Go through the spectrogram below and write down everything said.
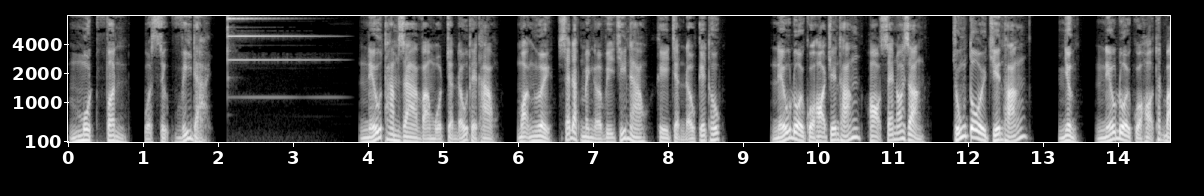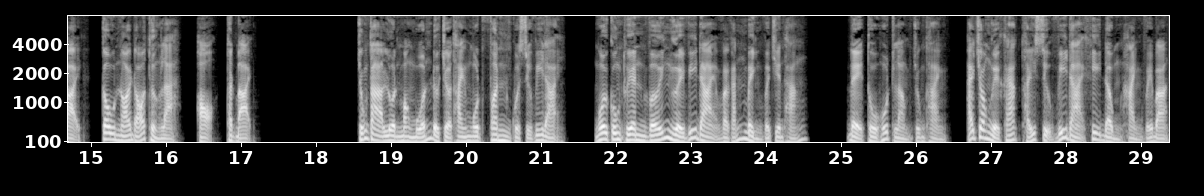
Một phần của sự vĩ đại Nếu tham gia vào một trận đấu thể thao, mọi người sẽ đặt mình ở vị trí nào khi trận đấu kết thúc? Nếu đội của họ chiến thắng, họ sẽ nói rằng chúng tôi chiến thắng. Nhưng nếu đội của họ thất bại, câu nói đó thường là họ thất bại. Chúng ta luôn mong muốn được trở thành một phần của sự vĩ đại, ngồi cùng thuyền với người vĩ đại và gắn mình với chiến thắng. Để thu hút lòng trung thành, hãy cho người khác thấy sự vĩ đại khi đồng hành với bạn.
